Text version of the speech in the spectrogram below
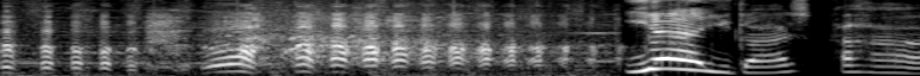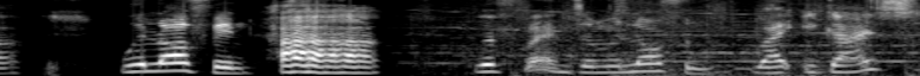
Yeah, you guys. Ha ha. We're laughing. Ha ha. We're friends and we're laughing. Right, you guys?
